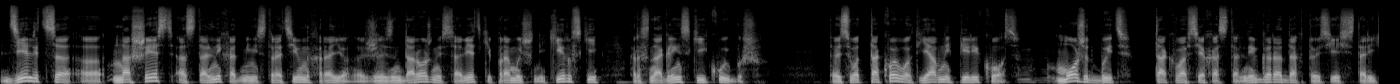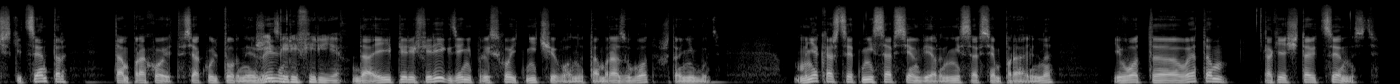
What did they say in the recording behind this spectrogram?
делится э, на 6 остальных административных районов. Железнодорожный, Советский, Промышленный, Кировский, Красногринский и Куйбышев. То есть вот такой вот явный перекос. Может быть так во всех остальных городах, то есть есть исторический центр – там проходит вся культурная жизнь. И периферия. Да, и периферия, где не происходит ничего. Ну, там раз в год что-нибудь. Мне кажется, это не совсем верно, не совсем правильно. И вот э, в этом, как я считаю, ценность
